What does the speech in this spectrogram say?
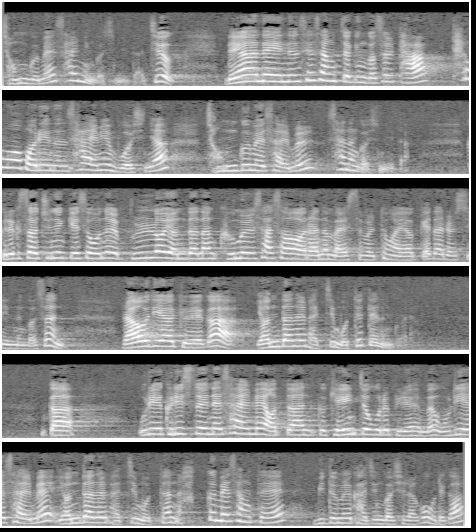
정금의 삶인 것입니다. 즉, 내 안에 있는 세상적인 것을 다 태워버리는 삶이 무엇이냐? 정금의 삶을 사는 것입니다. 그래서 주님께서 오늘 불로 연단한 금을 사서라는 말씀을 통하여 깨달을 수 있는 것은 라우디아 교회가 연단을 받지 못했다는 거예요. 그러니까 우리의 그리스도인의 삶에 어떠한 그 개인적으로 비례하면 우리의 삶에 연단을 받지 못한 합금의 상태의 믿음을 가진 것이라고 우리가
